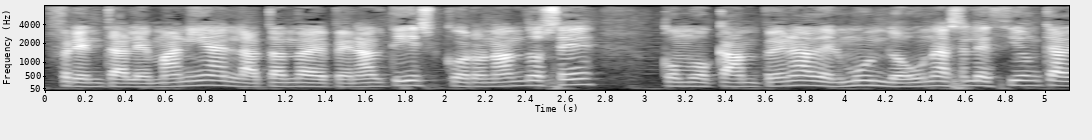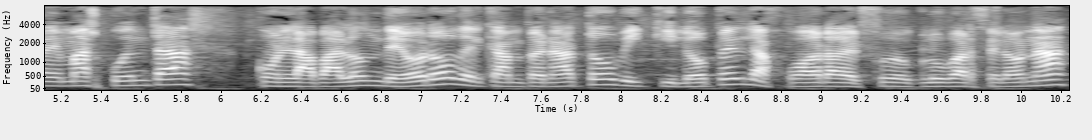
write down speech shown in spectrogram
frente a Alemania en la tanda de penaltis, coronándose como campeona del mundo. Una selección que además cuenta con la balón de oro del campeonato Vicky López, la jugadora del Fútbol Club Barcelona,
